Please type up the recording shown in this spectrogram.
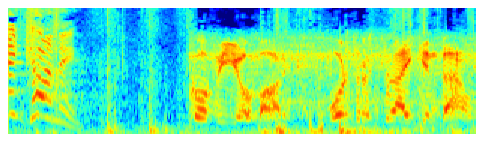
Incoming. Copy your mark. Mortar strike inbound.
